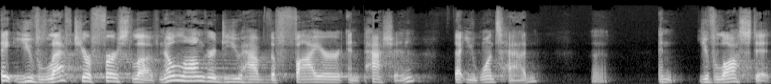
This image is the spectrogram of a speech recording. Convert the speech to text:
hey, you've left your first love. No longer do you have the fire and passion that you once had. Uh, and You've lost it.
